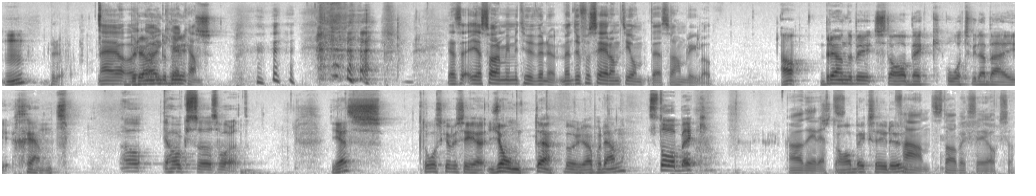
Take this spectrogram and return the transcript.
Mm. Nej, jag, Bröndby, jag kan. Jag, jag sa dem i mitt huvud nu, men du får säga dem till Jonte så han blir glad. ja, Bröndby, Stabäck, Åtvidaberg, Gent. Ja, jag har också svarat. Yes, då ska vi se. Jonte börjar på den. Stabäck. Ja, det är rätt. Stabäck säger du. Fan, Stabäck säger jag också.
